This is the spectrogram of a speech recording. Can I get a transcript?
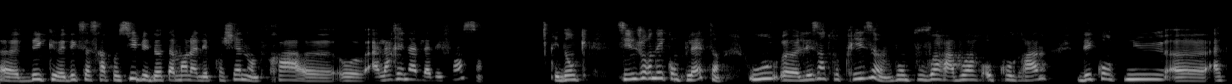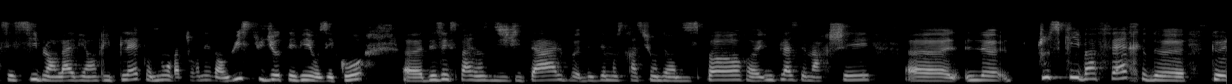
euh, dès que dès que ça sera possible. Et notamment l'année prochaine, on le fera euh, à l'Arena de la Défense. Et donc, c'est une journée complète où euh, les entreprises vont pouvoir avoir au programme des contenus euh, accessibles en live et en replay que nous, on va tourner dans huit studios TV aux échos, euh, des expériences digitales, des démonstrations de handisport, une place de marché, tout ce qui va faire que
